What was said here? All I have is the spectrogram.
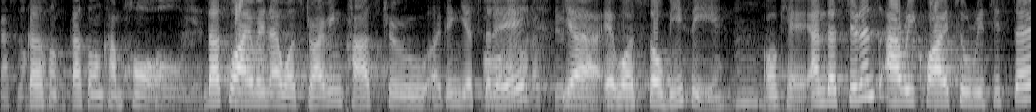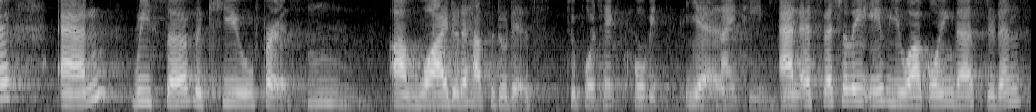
Gasalong Kam, Hall. Oh, yes. That's why when I was driving past through, I think yesterday, oh, yeah, it was so busy. Mm. Okay, and the students are required to register and reserve the queue first. Mm. Um, why do they have to do this? to protect COVID Yes. 19 And yes. especially if you are going there, students,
